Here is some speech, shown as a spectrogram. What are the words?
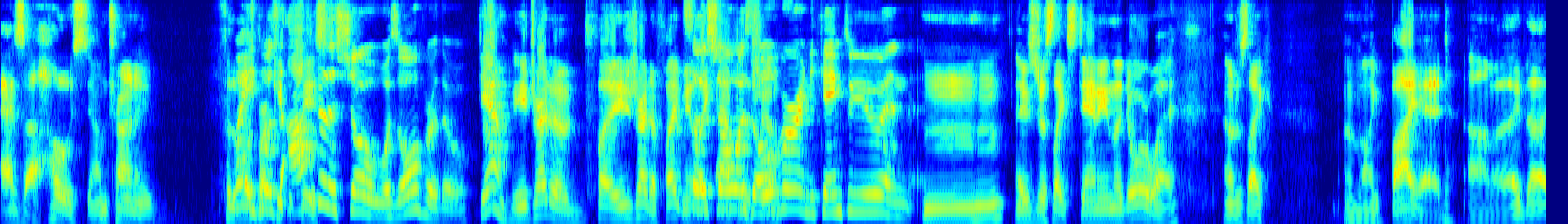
as a host, I'm trying to for the Wait, most it part was keep the after peace. the show was over though. yeah, he tried to fight. He tried to fight me. So like, the show after was the show. over and he came to you and Mm-hmm. He was just like standing in the doorway. I'm just like, I'm like, bye, Ed. Um, I, I,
